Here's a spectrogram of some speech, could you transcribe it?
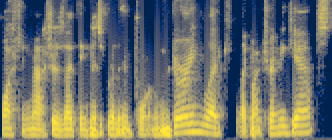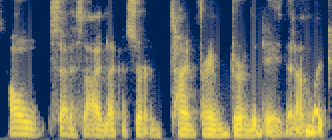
watching matches. I think is really important during like like my training camps. I'll set aside like a certain time frame during the day that I'm like,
